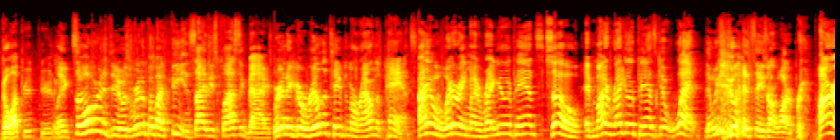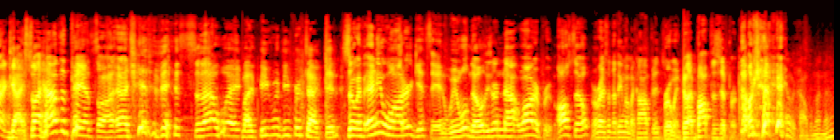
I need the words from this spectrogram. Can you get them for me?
go up your, your leg? So what we're gonna do is we're gonna put my feet inside these plastic bags. We're gonna gorilla tape them around the pants. I am wearing my regular pants, so if my regular pants get wet, then we can go ahead and say these aren't waterproof. All right, guys, so I have the pants on, and I did this so that way my feet would be protected. So if any water gets in, we will know these are not waterproof. Also, remember I said that thing about my confidence? Ruined. Because I bopped the zipper. Okay. I Have a compliment, now.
